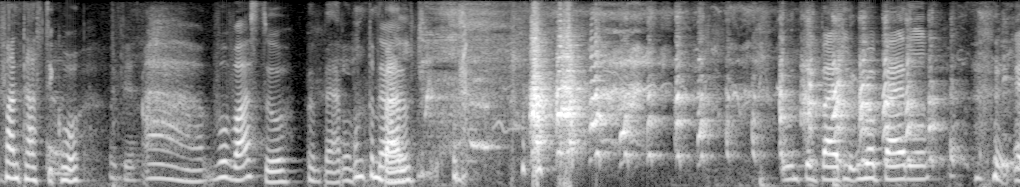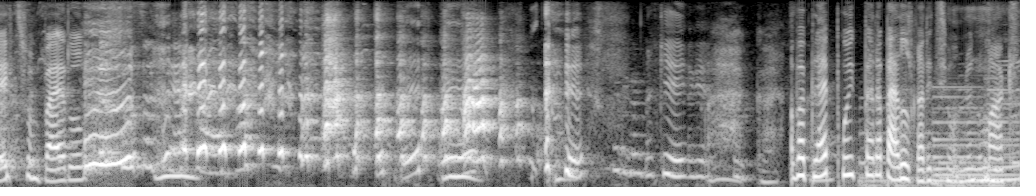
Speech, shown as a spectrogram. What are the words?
Fantastico. Ah, wo warst du? Beim Da- Ball. Und den Beidel über Beidel. Rechts vom Beidel. Okay. Aber bleib ruhig bei der Beidel-Tradition, wenn du magst.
